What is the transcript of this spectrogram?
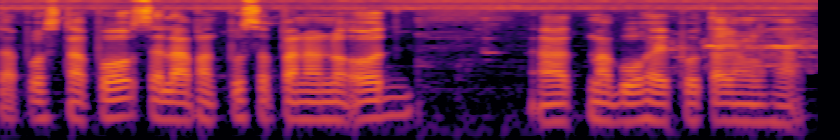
Tapos na po. Salamat po sa panonood at mabuhay po tayong lahat.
